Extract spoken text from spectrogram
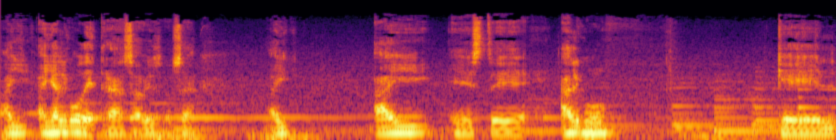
hay, hay algo detrás, ¿sabes? O sea, hay, hay este, algo que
